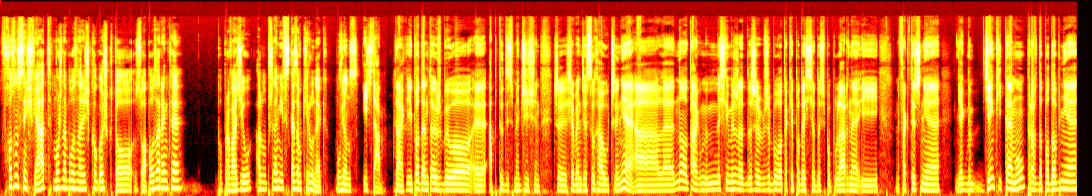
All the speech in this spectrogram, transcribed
wchodząc w ten świat można było znaleźć kogoś, kto złapał za rękę, poprowadził albo przynajmniej wskazał kierunek, mówiąc idź tam. Tak, i potem to już było e, up to this magician, czy się będzie słuchał, czy nie, ale no tak, myślimy, że, że, że było takie podejście dość popularne i faktycznie jakby dzięki temu prawdopodobnie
